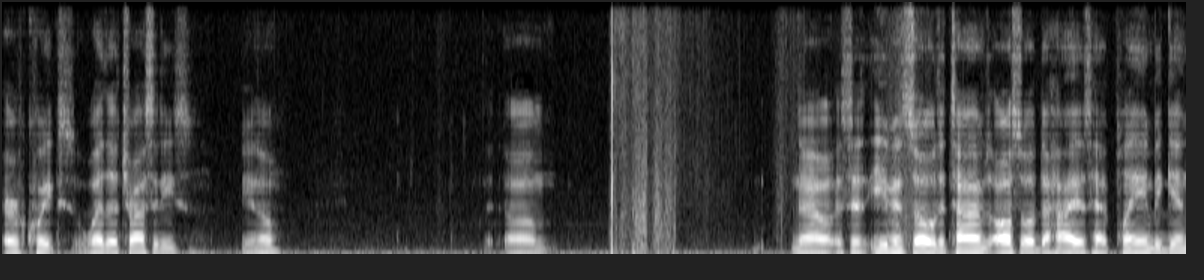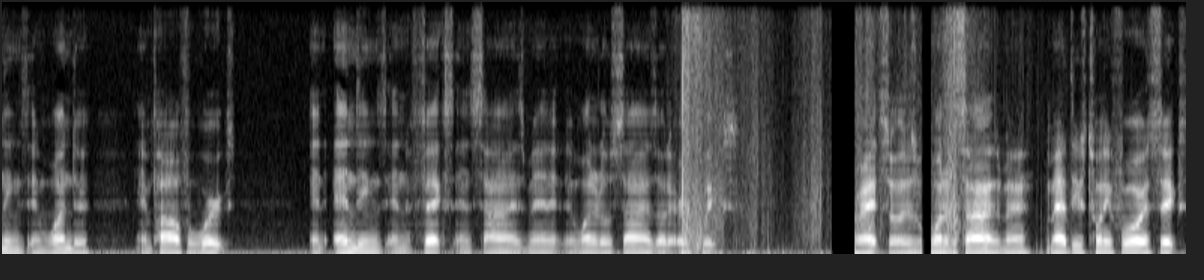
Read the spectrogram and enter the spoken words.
earthquakes, weather atrocities, you know. Um, now it says, even so, the times also of the highest have plain beginnings in wonder and powerful works, and endings and effects and signs, man. And one of those signs are the earthquakes. Right, so this is one of the signs, man. Matthew's 24 and 6.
